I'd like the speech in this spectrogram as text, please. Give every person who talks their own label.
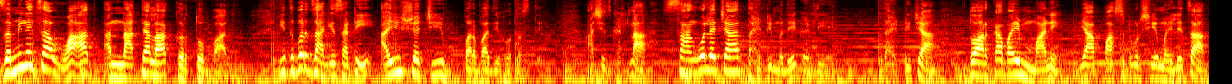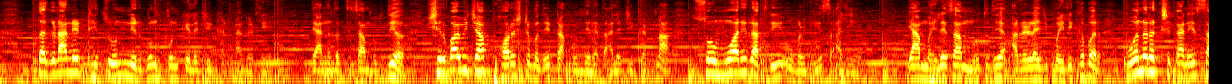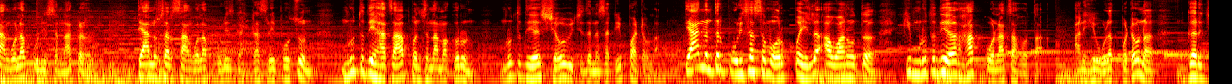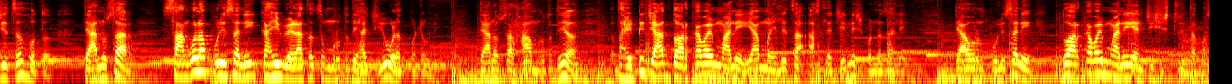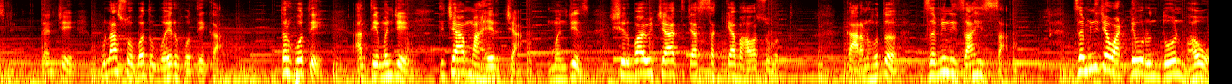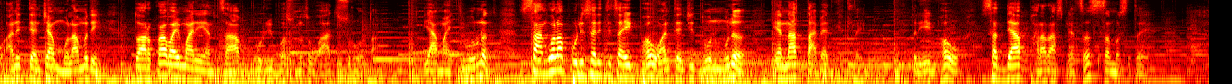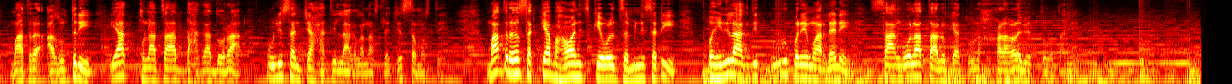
Speaker 1: जमिनीचा वाद आणि नात्याला करतो बाद इतभर जागेसाठी आयुष्याची बर्बादी होत असते. अशीच घटना सांगोल्याच्या धायटीमध्ये घडली आहे. धायटीच्या द्वारकाबाई माने या पासष्ट वर्षीय महिलेचा दगडाने ठेचून निर्गुण खून केल्याची घटना घडली आहे. त्यानंतर तिचा मृतदेह शिरबावीच्या फॉरेस्टमध्ये टाकून देण्यात आल्याची घटना सोमवारी रात्री उघडकीस आली आहे. या महिलेचा मृतदेह आढळल्याची पहिली खबर वनरक्षकाने सांगोला पोलिसांना कळवली. त्यानुसार सांगोला पोलीस घटनास्थळी पोहोचून मृतदेहाचा पंचनामा करून मृतदेह शवविच्छेदनासाठी पाठवला. त्यानंतर पोलिसांसमोर पहिलं आव्हान होतं की मृतदेह हा कोणाचा होता आणि ही ओळख पटवणं गरजेचं होतं. त्यानुसार सांगोला पोलिसांनी काही वेळातच मृतदेहाची ओळख पटवली. त्यानुसार हा मृतदेह धायटीच्या द्वारकाबाई माने या महिलेचा असल्याचे निष्पन्न झाले. त्यावरून पोलिसांनी द्वारकाबाई माने यांची हिस्ट्री तपासली. त्यांचे कुणासोबत वैर होते का? तर होते आणि ते म्हणजे तिच्या माहेरच्या म्हणजेच शिरबावीच्या तिच्या सख्या भावासोबत. कारण होतं जमिनीचा हिस्सा. जमिनीच्या वाटणीवरून दोन भाऊ आणि त्यांच्या मुलामध्ये द्वारकाबाई माने यांचा पूर्वीपासूनच वाद सुरू होता. या माहितीवरूनच सांगोला पोलिसांनी तिचा एक भाऊ आणि त्यांची दोन मुलं यांना ताब्यात घेतलंय. तर एक भाऊ सध्या फरार असल्याचं समजतंय. मात्र अजून तरी या खुनाचा धागा दोरा पोलिसांच्या हाती लागला नसल्याचे समजते मात्र सख्या भावानेच केवळ जमिनीसाठी बहिणीला अगदी क्रूरपणे मारल्याने सांगोला तालुक्यातून हळहळ व्यक्त होत आहे.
